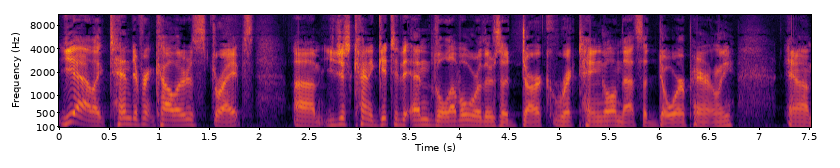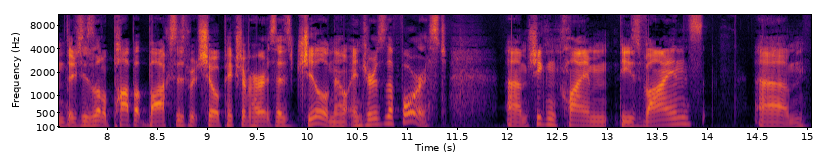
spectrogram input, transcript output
Yeah, like 10 different colors, stripes. Um, you just kind of get to the end of the level where there's a dark rectangle, and that's a door, apparently. Um, there's these little pop up boxes which show a picture of her. It says, Jill now enters the forest. Um, she can climb these vines. Um,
